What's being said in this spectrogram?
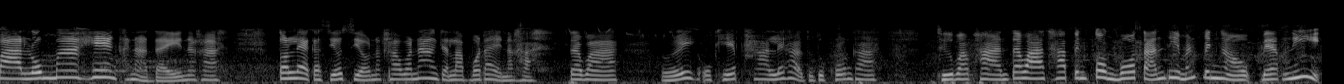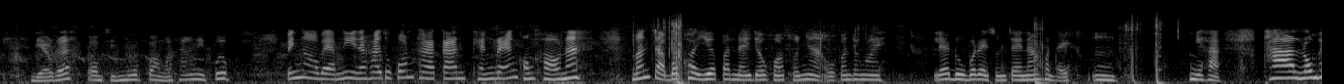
ว่าล้มมาแห้งขนาดไหนนะคะ ตอนแรกก็เสียวๆนะคะ ว่านางจะรับว่าได้นะคะ แต่ว่า เอ้ยโอเคผ่านเลยค่ะ ทุกๆคนค่ะ ถือว่าผ่านแต่ว่าถ้าเป็นต้นโบตันที่มันเป็นเงาแบบนี้ เดี๋ยวเด้อออมสินมูกล้องมาทางนี้ปุ๊บเป็นเงาแบบนี้นะคะ ทุกคนค่ะการแข็งแรงของเขานะ มันจะบ่ค่อยเยอะปันใดเดี๋ยวขอถอนหญ้าออกกันจังหน่อย แล้วดูบ่ได้สนใจน้ำปันใดอืมนี่ค่ะ ถ้าลมแ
